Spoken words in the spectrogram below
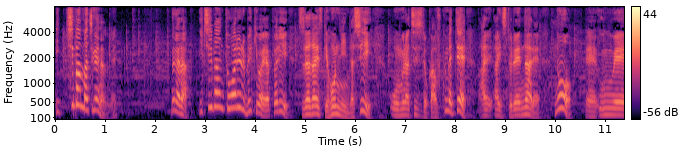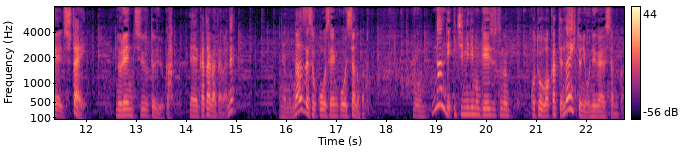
一番間違いなのね。だから一番問われるべきはやっぱり津田大介本人だし大村知事とか含めて愛知トレーナーレの、え、運営主体の連中というか、え、方々がねあのなぜそこを先行したのかともうなんで1ミリも芸術のことを分かってない人にお願いをしたのか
